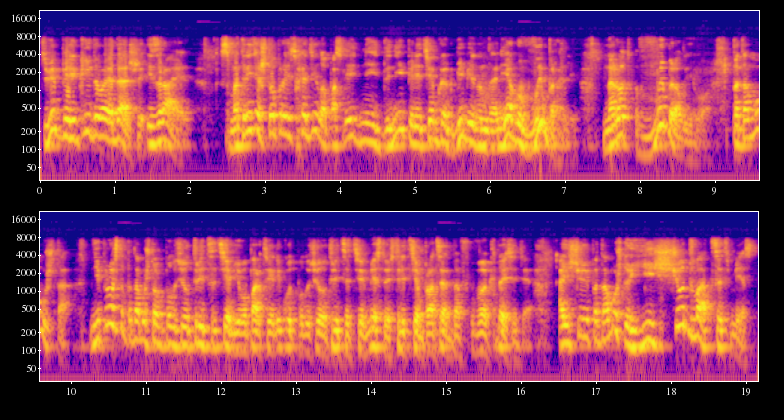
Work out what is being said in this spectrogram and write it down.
Теперь перекидывая дальше, Израиль. Смотрите, что происходило последние дни перед тем, как Биби Натаньягу выбрали. Народ выбрал его, потому что, не просто потому, что он получил 37, его партия Ликуд получила 37 мест, то есть 37% в Кнессете, а еще и потому, что еще 20 мест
